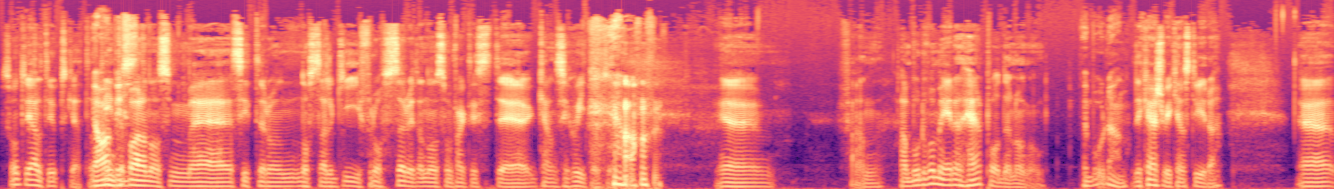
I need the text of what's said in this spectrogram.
Sånt är alltid uppskattat. Ja, Inte visst. bara någon som eh, sitter och nostalgifrossar Utan någon som faktiskt eh, kan se skit också. Ja, eh, Fan, han borde vara med i den här podden någon gång. Det borde han. Det kanske vi kan styra. Eh,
